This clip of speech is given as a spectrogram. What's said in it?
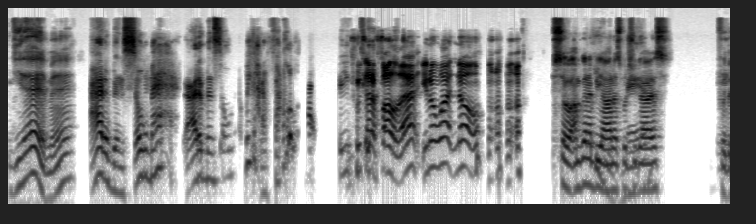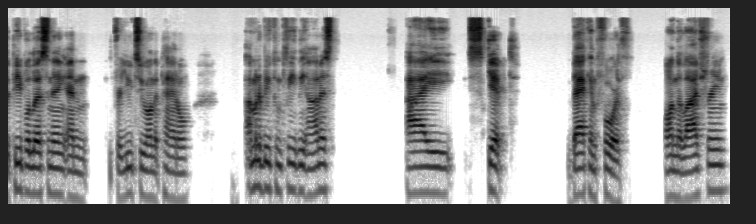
Yeah, man. I'd have been so mad. I'd have been so. We gotta follow. that. You We gotta follow that. You know what? No. So I'm gonna be Come on, honest with you guys, for the people listening and for you two on the panel. I'm gonna be completely honest. I skipped back and forth on the live stream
